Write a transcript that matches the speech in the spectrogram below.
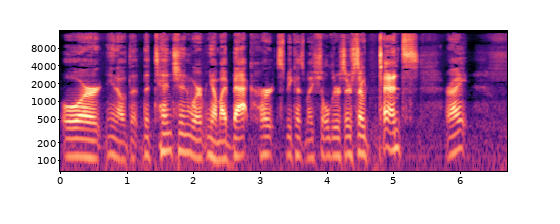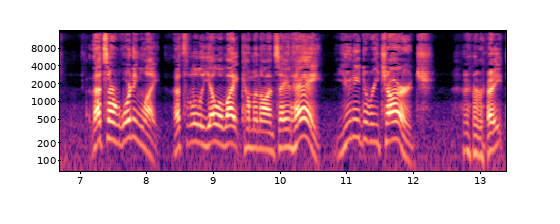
or, you know, the, the tension where, you know, my back hurts because my shoulders are so tense, right? That's our warning light. That's the little yellow light coming on saying, hey, you need to recharge, right?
